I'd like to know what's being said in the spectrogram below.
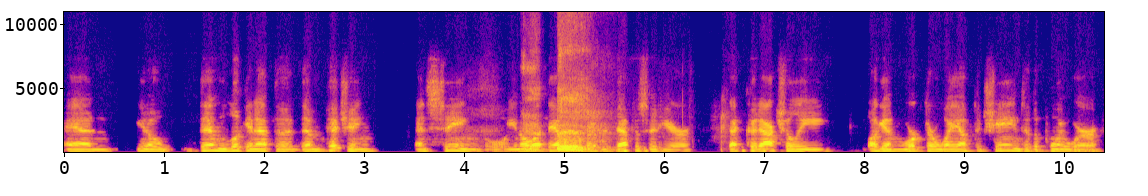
and you know, then looking at the them pitching and seeing, well, you know what, they have a little bit of a deficit here that could actually, again, work their way up the chain to the point where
